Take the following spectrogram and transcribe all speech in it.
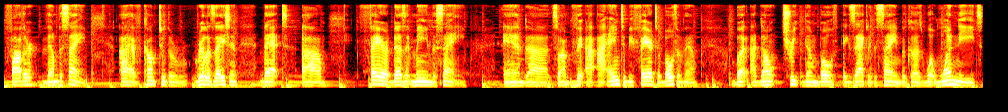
father them the same. I have come to the realization that um, fair doesn't mean the same. And uh, so I'm, I, I aim to be fair to both of them but I don't treat them both exactly the same because what one needs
